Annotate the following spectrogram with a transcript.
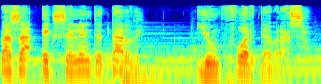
Pasa excelente tarde y un fuerte abrazo.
